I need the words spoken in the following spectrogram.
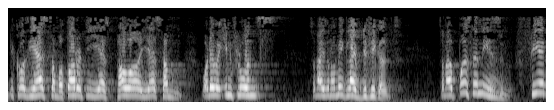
Because he has some authority, he has power, he has some whatever influence. So now he's going to make life difficult. So now a person is feared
